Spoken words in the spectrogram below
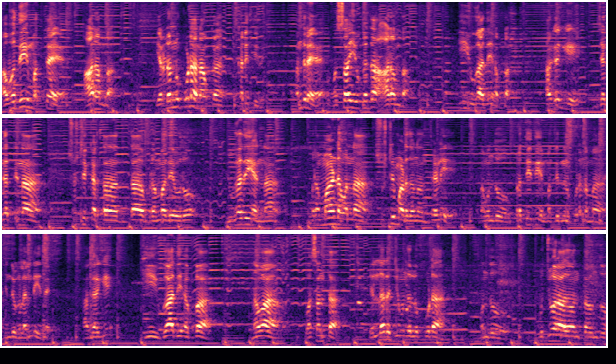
ಅವಧಿ ಮತ್ತೆ ಆರಂಭ. ಎರಡನ್ನೂ ಕೂಡ ನಾವು ಕರಿತೀವಿ. ಅಂದರೆ ಹೊಸ ಯುಗದ ಆರಂಭ. ಈ ಯುಗಾದಿ ಹಬ್ಬ. ಹಾಗಾಗಿ ಜಗತ್ತಿನ ಸೃಷ್ಟಿಕರ್ತನಾದಂಥ ಬ್ರಹ್ಮದೇವರು ಯುಗಾದಿಯನ್ನ, ಬ್ರಹ್ಮಾಂಡವನ್ನ ಸೃಷ್ಟಿ ಮಾಡಿದನು ಅಂಥೇಳಿ ಒಂದು ಪ್ರತೀತಿ ಮತ್ತಿಂದಲೂ ಕೂಡ ನಮ್ಮ ಹಿಂದೂಗಳಲ್ಲಿ ಇದೆ. ಹಾಗಾಗಿ ಈ ಯುಗಾದಿ ಹಬ್ಬ, ನವ, ವಸಂತ ಎಲ್ಲರ ಜೀವನದಲ್ಲೂ ಕೂಡ ಒಂದು ಉಜ್ವಲವಾದಂಥ ಒಂದು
